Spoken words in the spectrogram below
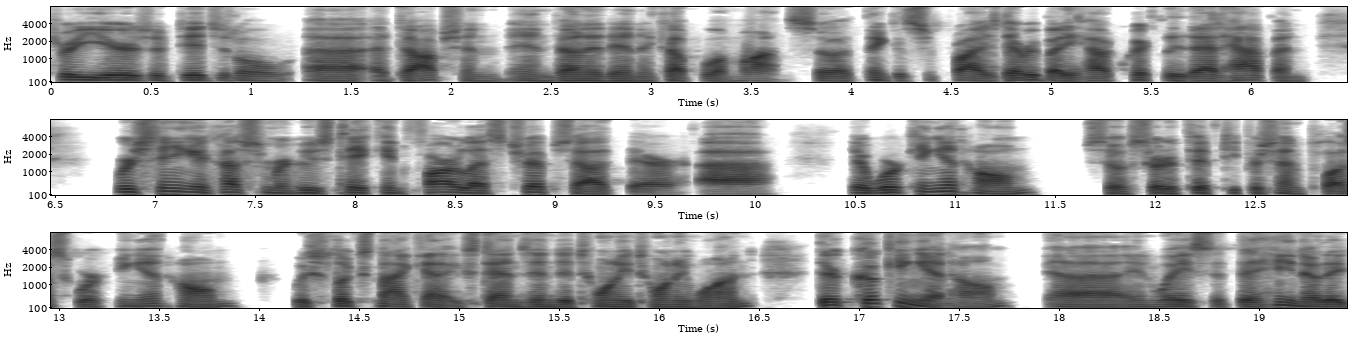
three years of digital uh, adoption and done it in a couple of months. So I think it surprised everybody how quickly that happened we're seeing a customer who's taking far less trips out there. Uh, they're working at home, so sort of 50% plus working at home, which looks like it extends into 2021. They're cooking at home uh, in ways that they, you know, they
